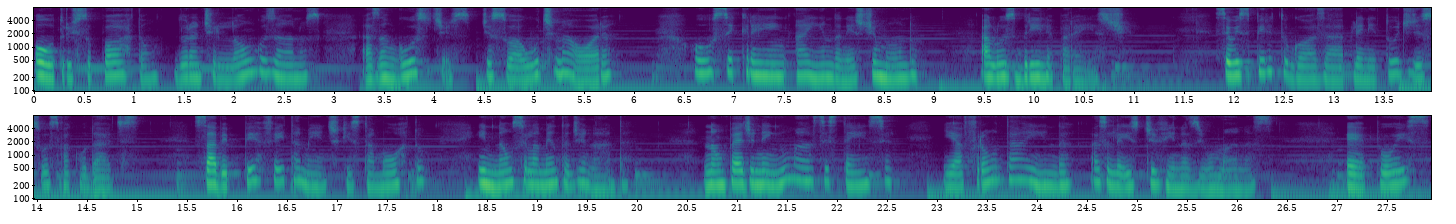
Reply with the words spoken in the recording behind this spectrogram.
Outros suportam durante longos anos as angústias de sua última hora, ou se creem ainda neste mundo, a luz brilha para este. Seu espírito goza a plenitude de suas faculdades, sabe perfeitamente que está morto e não se lamenta de nada. Não pede nenhuma assistência e afronta ainda as leis divinas e humanas. É, pois,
